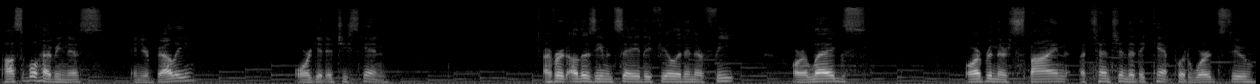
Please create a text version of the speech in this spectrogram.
Possible heaviness in your belly or get itchy skin. I've heard others even say they feel it in their feet or legs or up in their spine, a tension that they can't put words to.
